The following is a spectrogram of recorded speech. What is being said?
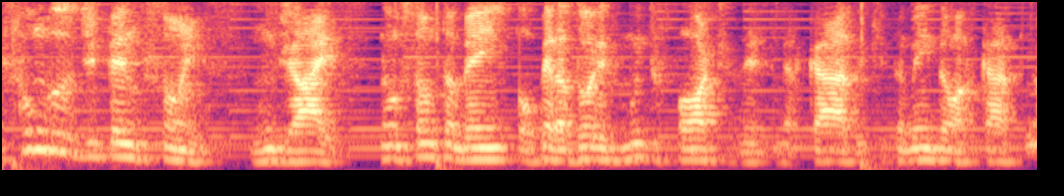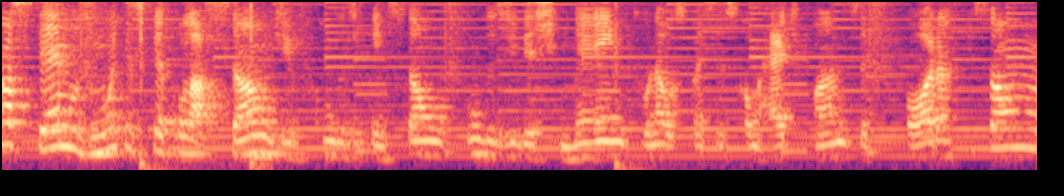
Fundos de pensões mundiais não são também operadores muito fortes nesse mercado que também dão as cartas? Nós temos muita especulação de fundos de pensão, fundos de investimento, né, os conhecidos como hedge funds aqui fora, que são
